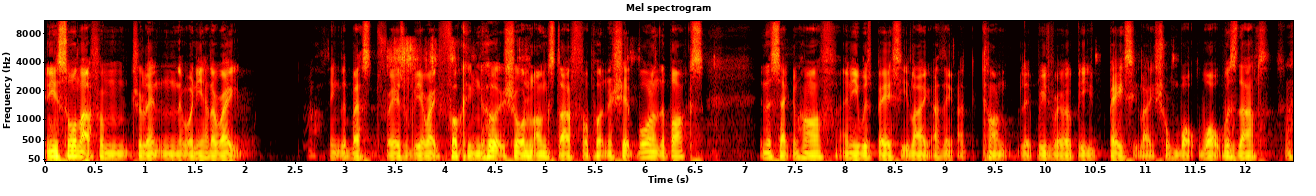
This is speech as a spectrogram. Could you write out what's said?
And you saw that from Joelinton when he had a right, I think the best phrase would be a right fucking go at Sean Longstaff for putting a shit ball in the box in the second half. And he was basically like, I think I can't read very well, be basically like, Sean, what, what was that?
